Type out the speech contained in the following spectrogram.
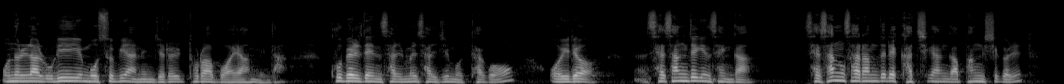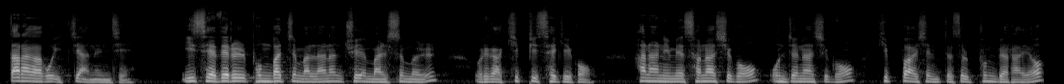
오늘날 우리의 모습이 아닌지를 돌아보아야 합니다. 구별된 삶을 살지 못하고 오히려 세상적인 생각, 세상 사람들의 가치관과 방식을 따라가고 있지 않은지 이 세대를 본받지 말라는 주의 말씀을 우리가 깊이 새기고 하나님의 선하시고 온전하시고 기뻐하시는 뜻을 분별하여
